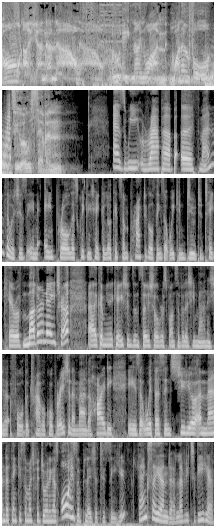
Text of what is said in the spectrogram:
Call Ayanda now. now. 0891 104 207. As we wrap up Earth Month, which is in April, let's quickly take a look at some practical things that we can do to take care of Mother Nature. Uh, Communications and Social Responsibility Manager for the Travel Corporation, Amanda Hardy, is with us in studio. Amanda, thank you so much for joining us. Always a pleasure to see you. Thanks, Ayanda. Lovely to be here.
